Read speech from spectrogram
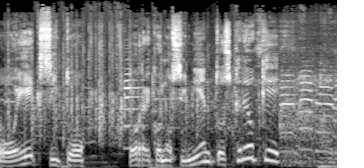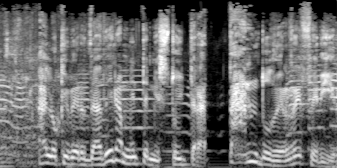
o éxito o reconocimientos. Creo que a lo que verdaderamente me estoy tratando de referir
